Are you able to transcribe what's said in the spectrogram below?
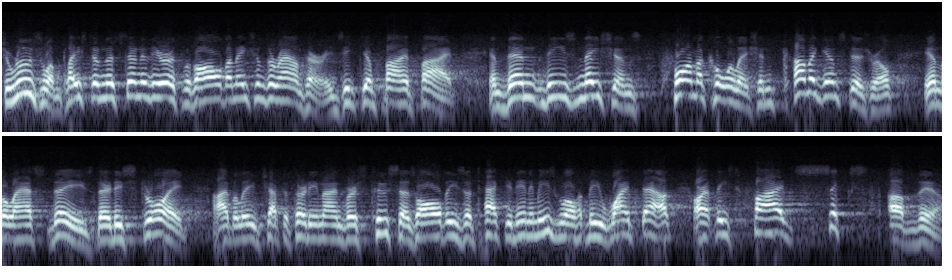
Jerusalem placed in the center of the earth with all the nations around her, Ezekiel 5 5. And then these nations form a coalition, come against Israel, in the last days. They're destroyed. I believe chapter 39, verse 2 says all these attacking enemies will be wiped out, or at least five sixths of them.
